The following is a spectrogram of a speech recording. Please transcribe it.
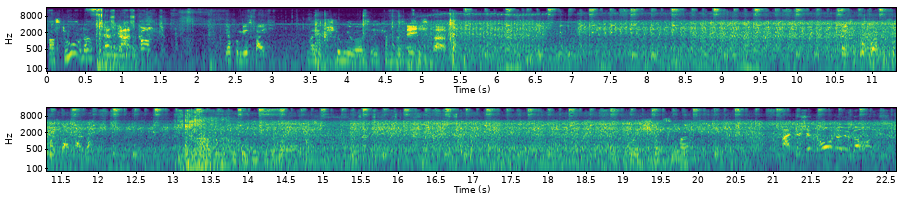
Warst du, oder? Das Gas kommt. Ja, von mir ist falsch. Weil ich habe stumm gehört, also ich kann das nicht. Ich war. Soll ich die Gucke heute schon mal starthalber? Also das ist ein bisschen. Aber ich schätze mal, Feindliche Drohne über uns.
